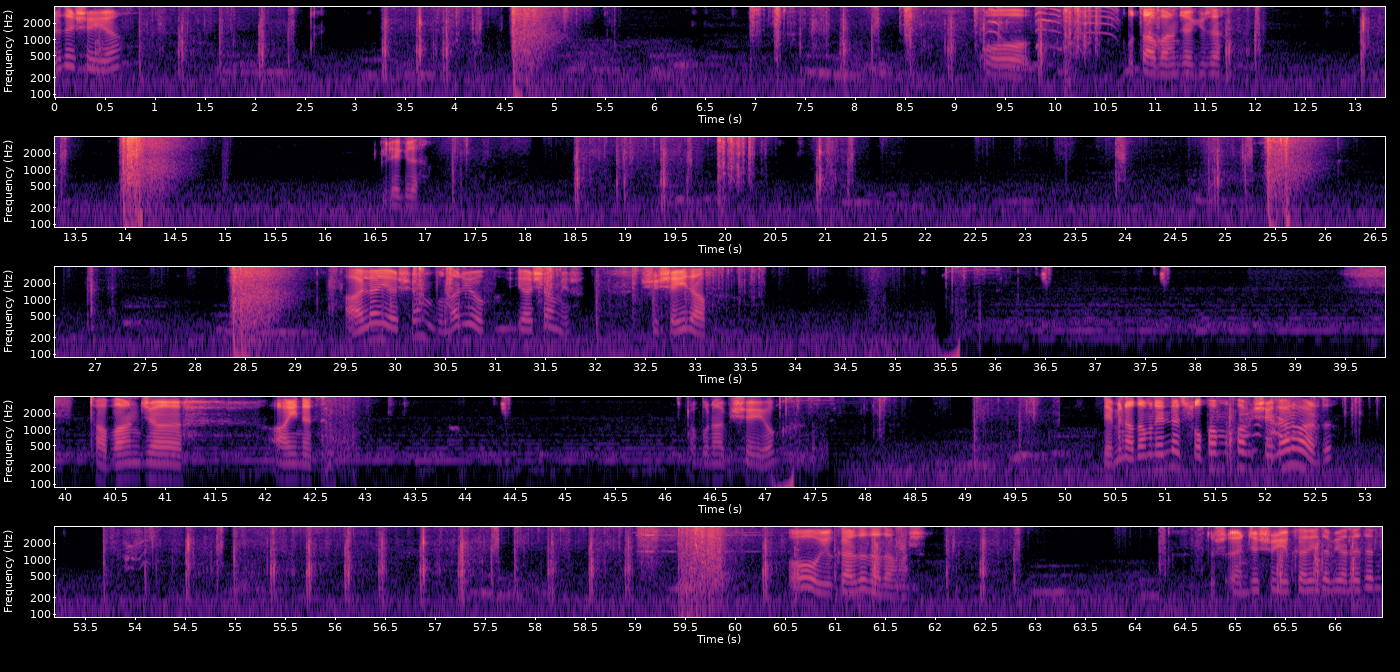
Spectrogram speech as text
Nerede şey ya? Oo. Bu tabanca güzel. Hala yaşıyor mu? Bunlar yok. Yaşamıyor. Şu şeyi de al. Tabanca. Aynen. Buna bir şey yok. Demin adamın elinde sopa mopa bir şeyler vardı. Yukarıda da adam var. Dur önce şu yukarıyı da bir halledelim.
